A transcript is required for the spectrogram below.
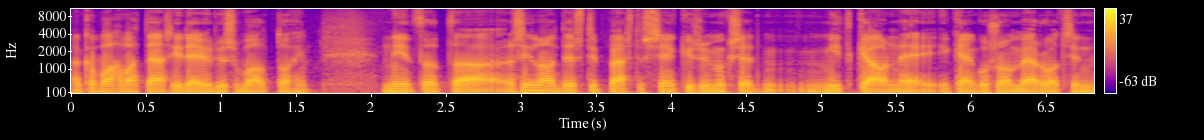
aika vahva tämä side Yhdysvaltoihin. Niin tota, silloin on tietysti päästy siihen kysymykseen, että mitkä on ne ikään kuin Suomen ja Ruotsin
